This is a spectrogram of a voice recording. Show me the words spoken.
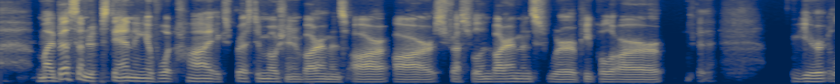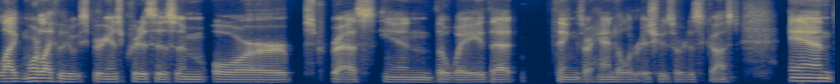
my best understanding of what high expressed emotion environments are are stressful environments where people are uh, you're like more likely to experience criticism or stress in the way that things are handled or issues are discussed and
